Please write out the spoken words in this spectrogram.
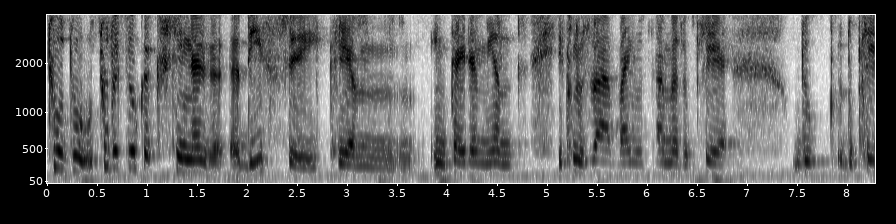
tudo, tudo aquilo que a Cristina disse e que é hum, inteiramente e que nos dá bem o tema do que é do, do que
